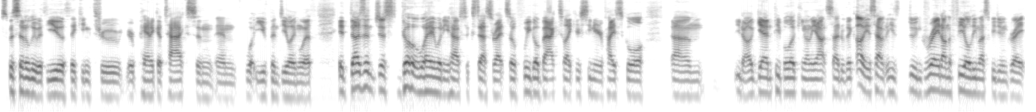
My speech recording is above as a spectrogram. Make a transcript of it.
specifically with you thinking through your panic attacks and and what you've been dealing with it doesn't just go away when you have success right so if we go back to like your senior year of high school um, you know, again, people looking on the outside would be like, oh, he's having, he's doing great on the field. He must be doing great.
